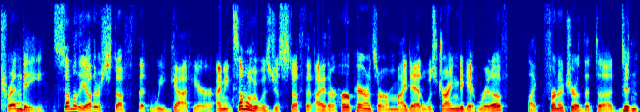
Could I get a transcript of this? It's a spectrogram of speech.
Trendy. Some of the other stuff that we got here, I mean, some of it was just stuff that either her parents or my dad was trying to get rid of, like furniture that uh, didn't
